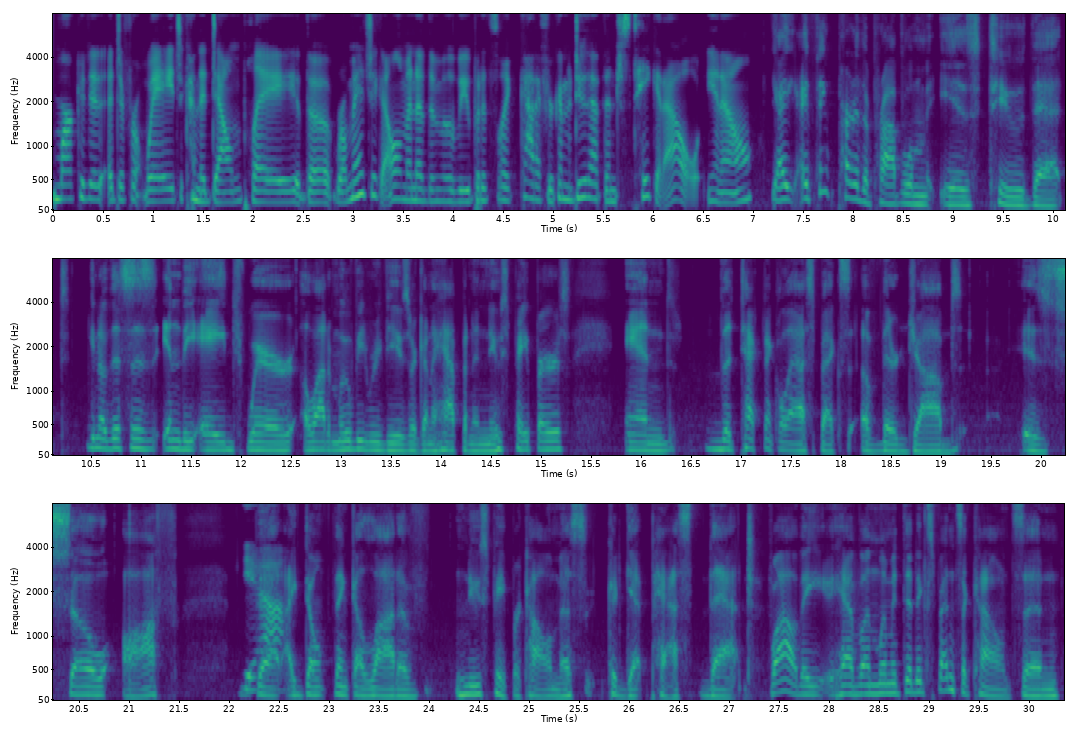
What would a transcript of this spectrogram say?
market it a different way to kind of downplay the romantic element of the movie. But it's like, God, if you're going to do that, then just take it out, you know? Yeah, I, I think part of the problem is too that you know this is in the age where a lot of movie reviews are going to happen in newspapers, and the technical aspects of their jobs is so off Yeah. that I don't think a lot of newspaper columnists could get past that. Wow, they have unlimited expense accounts and.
